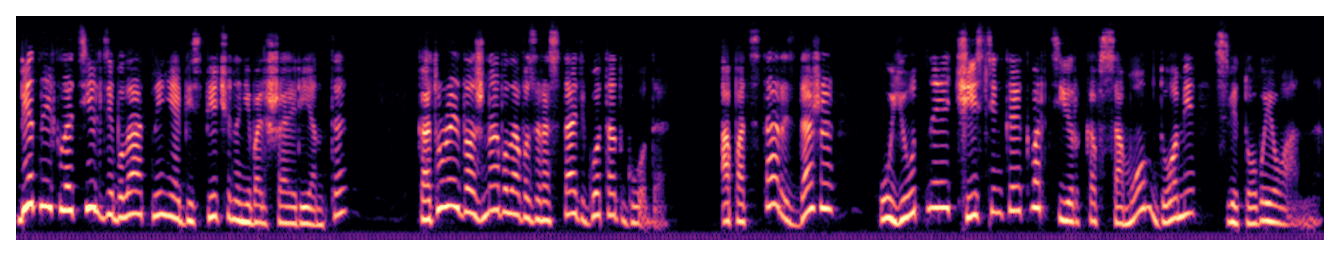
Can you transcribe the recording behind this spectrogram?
Бедной Клотильде была отныне обеспечена небольшая рента, которая должна была возрастать год от года, а под старость даже уютная чистенькая квартирка в самом доме святого Иоанна.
